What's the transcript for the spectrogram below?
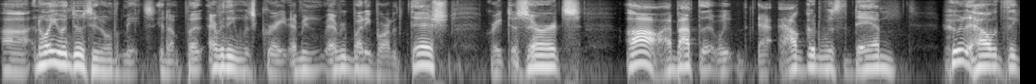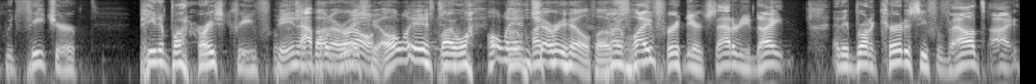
Uh, and all you would do is eat all the meats, you know. But everything was great. I mean, everybody brought a dish, great desserts. Oh, about the we, how good was the damn? Who the hell would think we'd feature peanut butter ice cream from Peanut Capital butter Grill? ice cream. Only in, My only my in wife- Cherry Hill, folks. My wife were in there Saturday night, and they brought a courtesy for Valentine,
